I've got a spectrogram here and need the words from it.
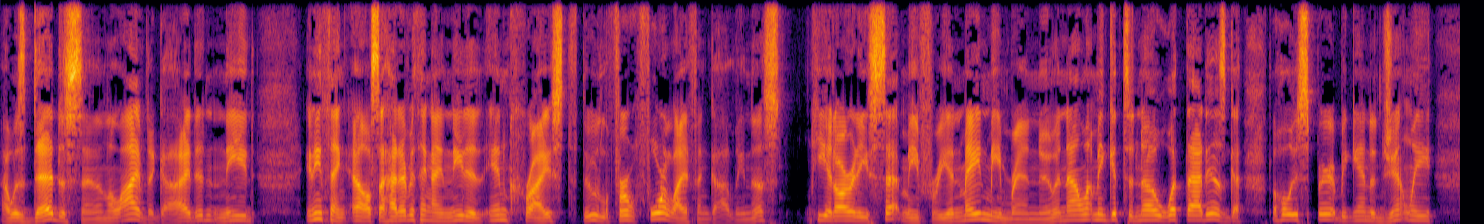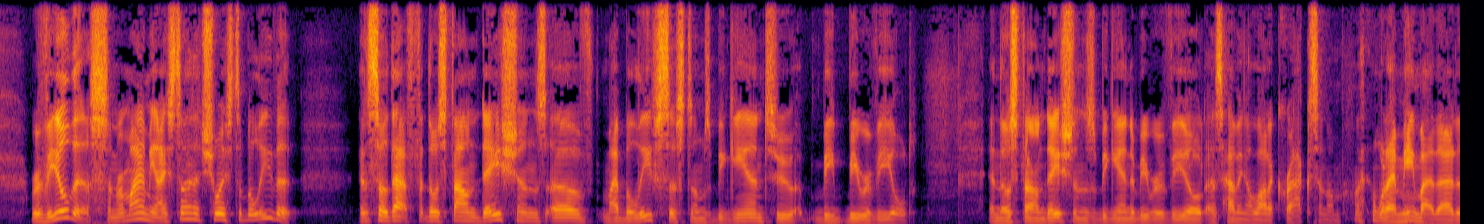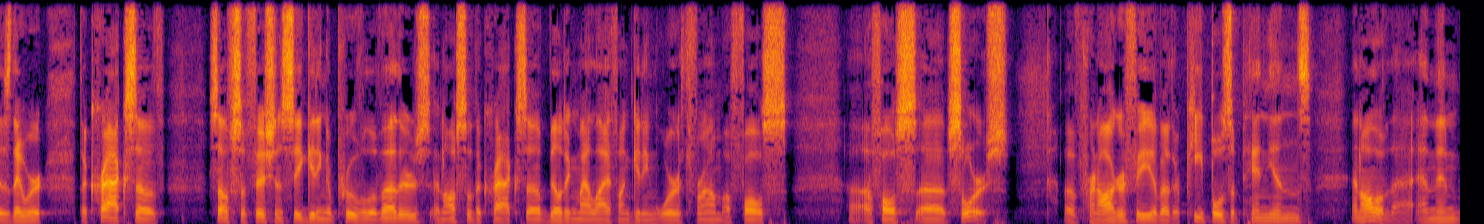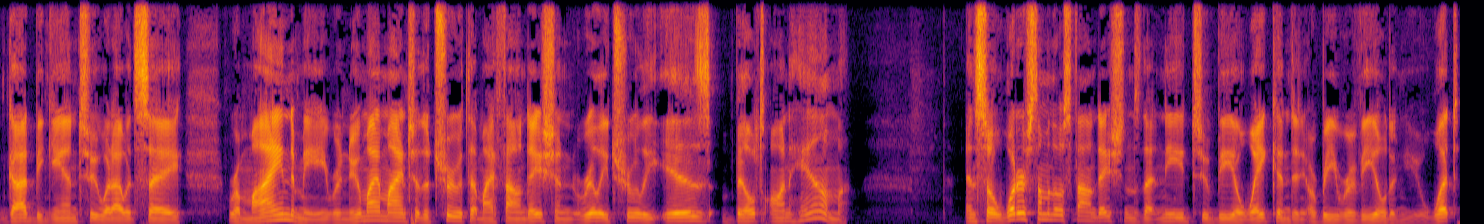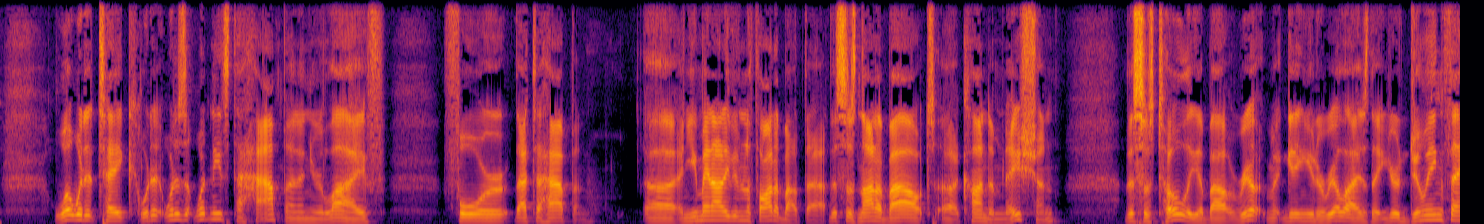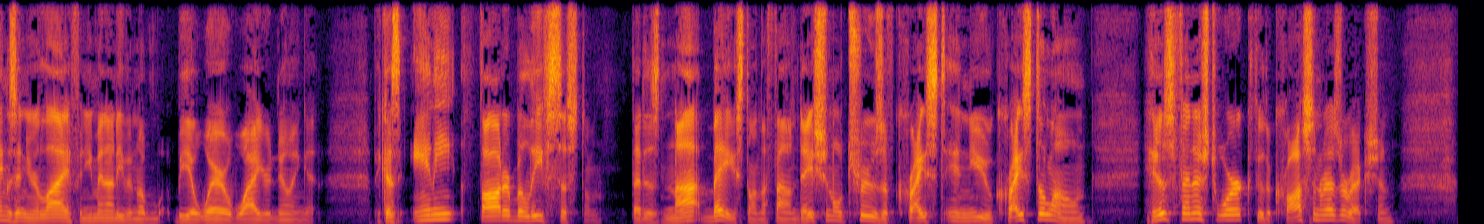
I was dead to sin and alive to God. I didn't need anything else. I had everything I needed in Christ through for, for life and godliness. He had already set me free and made me brand new. And now let me get to know what that is. The Holy Spirit began to gently reveal this and remind me I still had a choice to believe it. And so that those foundations of my belief systems began to be, be revealed. And those foundations began to be revealed as having a lot of cracks in them. what I mean by that is they were the cracks of self sufficiency, getting approval of others, and also the cracks of building my life on getting worth from a false, a false uh, source of pornography, of other people's opinions, and all of that. And then God began to, what I would say, remind me, renew my mind to the truth that my foundation really truly is built on Him. And so, what are some of those foundations that need to be awakened or be revealed in you? What what would it take? What what is it? What needs to happen in your life for that to happen? Uh, and you may not even have thought about that. This is not about uh, condemnation. This is totally about real, getting you to realize that you're doing things in your life and you may not even be aware of why you're doing it. Because any thought or belief system that is not based on the foundational truths of Christ in you, Christ alone, His finished work through the cross and resurrection,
